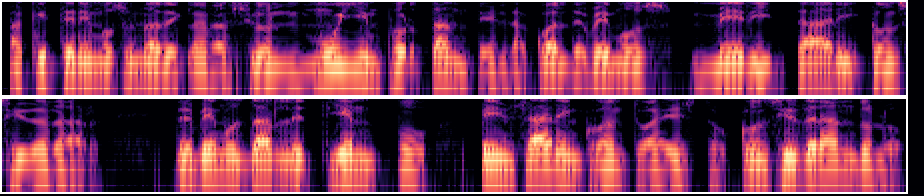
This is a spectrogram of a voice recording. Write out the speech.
aquí tenemos una declaración muy importante en la cual debemos meditar y considerar. Debemos darle tiempo, pensar en cuanto a esto, considerándolo.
